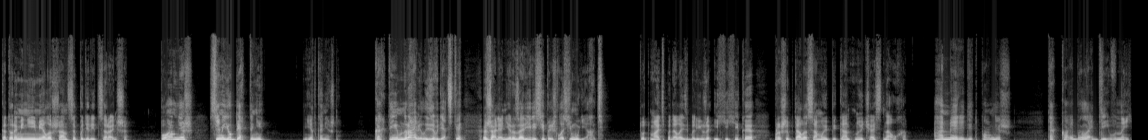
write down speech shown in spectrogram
которыми не имела шанса поделиться раньше. «Помнишь семью Беттани?» «Нет, конечно». «Как ты им нравилась в детстве! Жаль, они разорились, и пришлось им уехать». Тут мать подалась ближе и, хихикая, прошептала самую пикантную часть на ухо. «А Мередит, помнишь? Такой была дивной.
